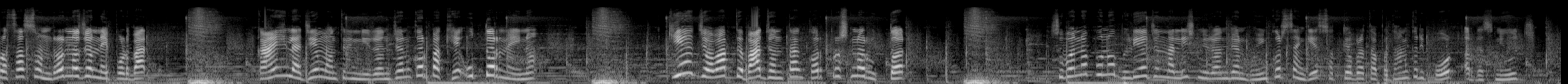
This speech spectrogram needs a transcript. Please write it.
প্রশাসনর নজর নেই পড়বার কাঁ হেলা যে মন্ত্রী নিরঞ্জনকর পাখে উত্তর নেইন কিয়ে জবাব দেবা জনতাঙ্কর প্রশ্নর উত্তর सुवर्णपूर्ण भिडियो जर्नालीस्ट निरंजन भुईंकर संगे Satyabrata Pradhan report Argus news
